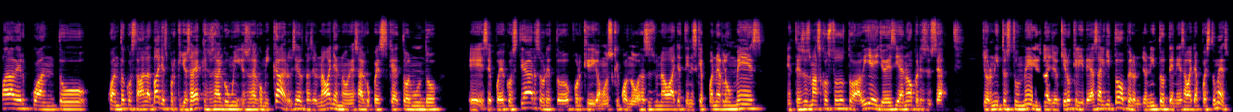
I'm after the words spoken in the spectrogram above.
para ver cuánto, cuánto costaban las vallas, porque yo sabía que eso es algo muy, eso es algo muy caro, ¿cierto? Hacer una valla no es algo pues que todo el mundo eh, se puede costear, sobre todo porque digamos que cuando vos haces una valla tienes que ponerla un mes, entonces eso es más costoso todavía y yo decía, no, pero eso, o sea, yo no necesito esto un mes, yo quiero que la idea salga y todo, pero yo necesito tener esa valla puesta un mes.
